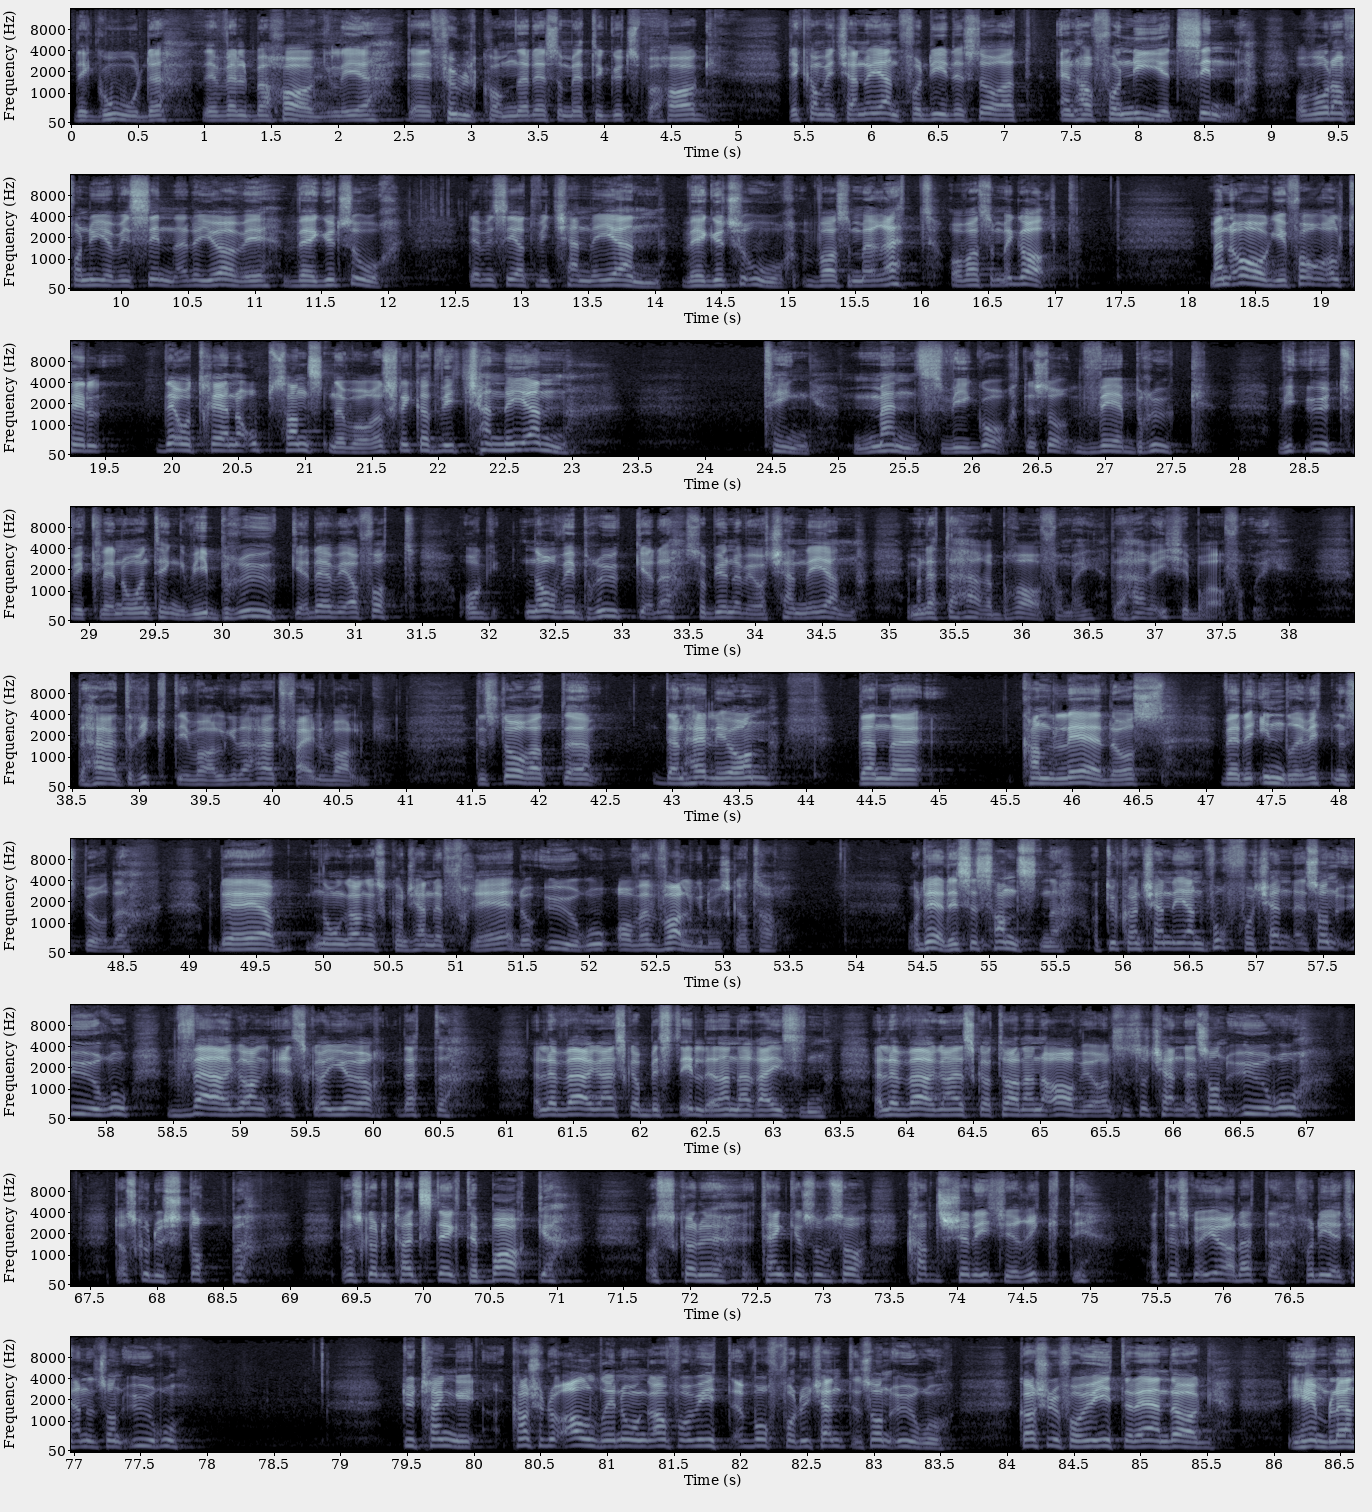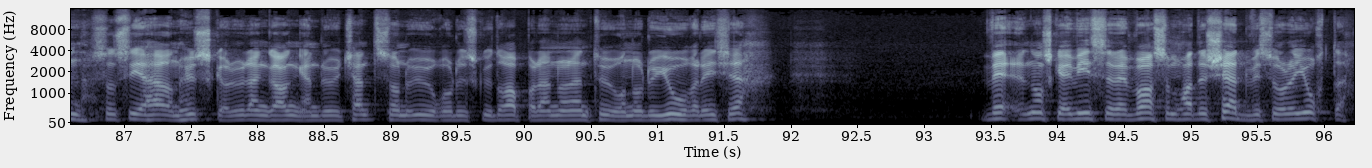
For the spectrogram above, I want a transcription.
Det gode, det velbehagelige, det fullkomne, det som er til Guds behag. Det kan vi kjenne igjen fordi det står at en har fornyet sinnet. Og hvordan fornyer vi sinnet? Det gjør vi ved Guds ord. Dvs. Si at vi kjenner igjen ved Guds ord hva som er rett, og hva som er galt. Men òg i forhold til det å trene opp sansene våre, slik at vi kjenner igjen ting mens vi går. Det står 'ved bruk'. Vi utvikler noen ting. Vi bruker det vi har fått. Og når vi bruker det, så begynner vi å kjenne igjen. Men dette her er bra for meg. Dette er ikke bra for meg. Dette er et riktig valg. Dette er et feil valg. Det står at uh, Den hellige ånd den uh, kan lede oss ved det indre vitnesbyrdet. Det er noen ganger som kan kjenne fred og uro over valget du skal ta. Og det er disse sansene. At du kan kjenne igjen hvorfor kjenner jeg sånn uro hver gang jeg skal gjøre dette. Eller hver gang jeg skal bestille denne reisen, eller hver gang jeg skal ta denne avgjørelsen, så kjenner jeg sånn uro. Da skal du stoppe. Da skal du ta et steg tilbake. Og skal du tenke som så Kanskje det ikke er riktig at jeg skal gjøre dette fordi jeg kjenner sånn uro. Du trenger, Kanskje du aldri noen gang får vite hvorfor du kjente sånn uro. Kanskje du får vite det en dag i himmelen. Så sier Herren, 'Husker du den gangen du kjente sånn uro, du skulle dra på den og den turen, og du gjorde det ikke?' Nå skal jeg vise deg hva som hadde skjedd hvis du hadde gjort det.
